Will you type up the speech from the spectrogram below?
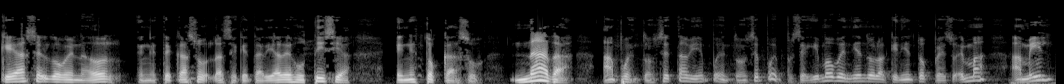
qué hace el gobernador, en este caso la Secretaría de Justicia, en estos casos. Nada Ah, pues entonces está bien, pues entonces pues, pues seguimos vendiéndolo a 500 pesos. Es más, a mil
